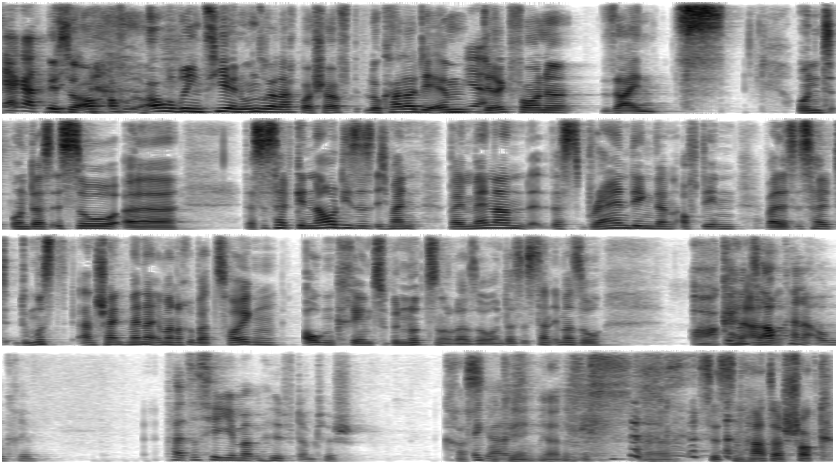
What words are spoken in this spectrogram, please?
ärgert mich. Ist so, auch, auch, auch übrigens hier in unserer Nachbarschaft, lokaler DM, Ja. direkt vorne, Seins. Und, und das ist so, äh, das ist halt genau dieses, ich meine, bei Männern das Branding dann auf den, weil es ist halt, du musst anscheinend Männer immer noch überzeugen, Augencreme zu benutzen oder so. Und das ist dann immer so, oh, Du keine benutzt Ahnung. auch keine Augencreme. Falls es hier jemandem hilft am Tisch. Krass, Egal, okay, sorry. ja, das ist, äh, ist jetzt ein harter Schock,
